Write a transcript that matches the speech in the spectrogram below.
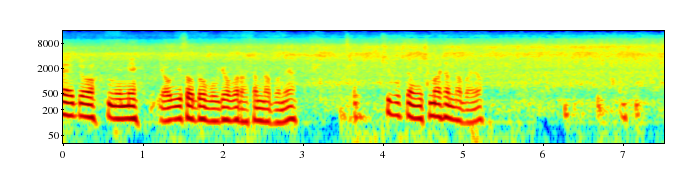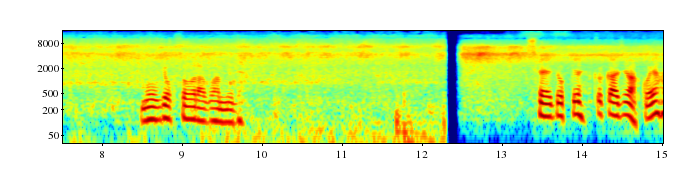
세조님이 여기서도 목욕을 하셨나 보네요. 피부병이 심하셨나 봐요. 목욕소라고 합니다. 세조길 끝까지 왔고요.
